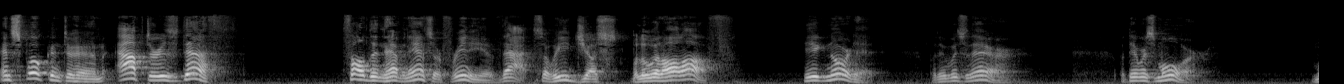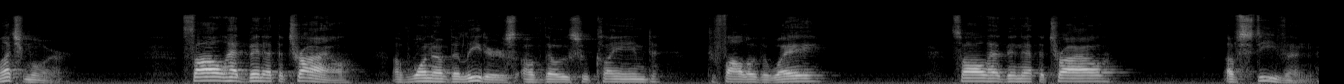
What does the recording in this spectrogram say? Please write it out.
and spoken to him after his death. Saul didn't have an answer for any of that, so he just blew it all off. He ignored it, but it was there. But there was more, much more. Saul had been at the trial of one of the leaders of those who claimed to follow the way Saul had been at the trial of Stephen,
